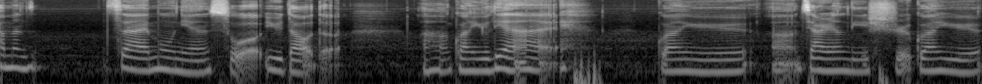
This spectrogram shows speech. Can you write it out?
他们在暮年所遇到的。啊，关于恋爱，关于啊家人离世，关于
